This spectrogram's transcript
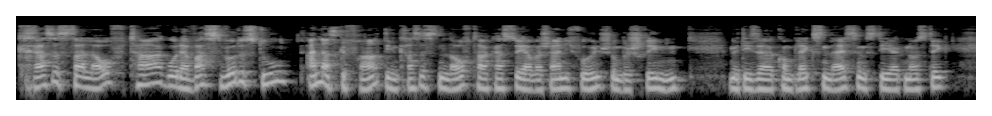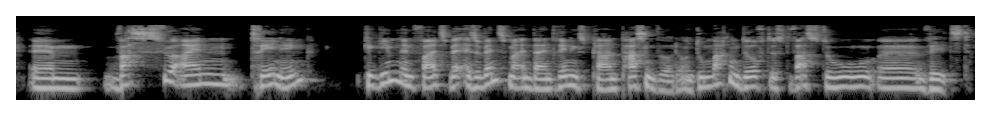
krassester Lauftag oder was würdest du, anders gefragt, den krassesten Lauftag hast du ja wahrscheinlich vorhin schon beschrieben mit dieser komplexen Leistungsdiagnostik. Ähm, was für ein Training gegebenenfalls, also wenn es mal in deinen Trainingsplan passen würde und du machen dürftest, was du äh, willst,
